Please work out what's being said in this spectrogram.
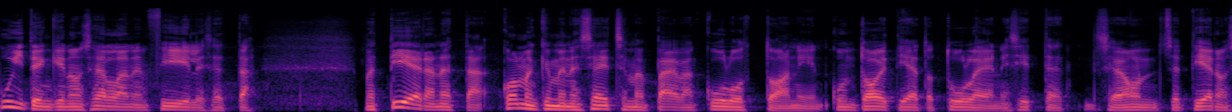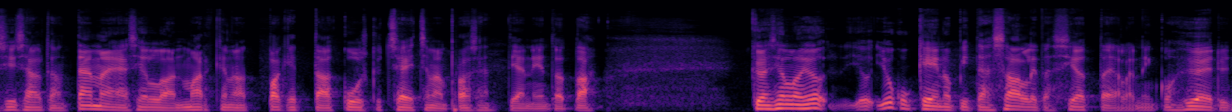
kuitenkin on sellainen fiilis, että – Mä tiedän, että 37 päivän kuluttua, niin kun toi tieto tulee, niin sitten se, on, se tiedon sisältö on tämä ja silloin markkinat pakittaa 67 prosenttia, niin tota, kyllä silloin jo, jo, joku keino pitää sallita sijoittajalle niin kuin hyödyn,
